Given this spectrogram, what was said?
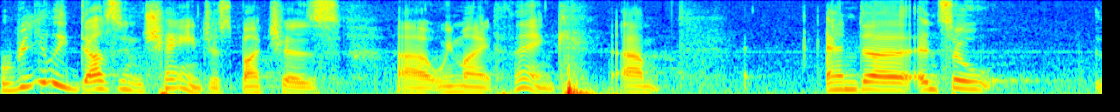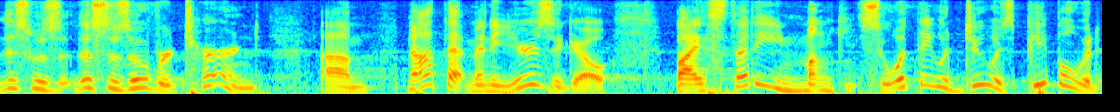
really doesn't change as much as uh, we might think. Um, and, uh, and so this was, this was overturned um, not that many years ago by studying monkeys. So what they would do is people would,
